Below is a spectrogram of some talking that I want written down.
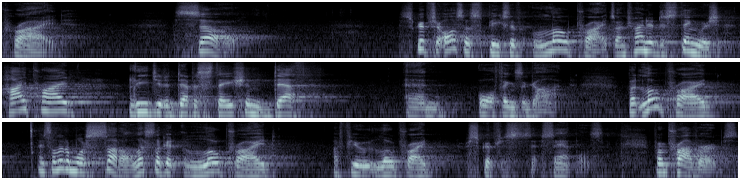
pride. So, Scripture also speaks of low pride. So I'm trying to distinguish. High pride leads you to devastation, death, and all things are gone. But low pride is a little more subtle. Let's look at low pride, a few low pride scripture samples. From Proverbs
